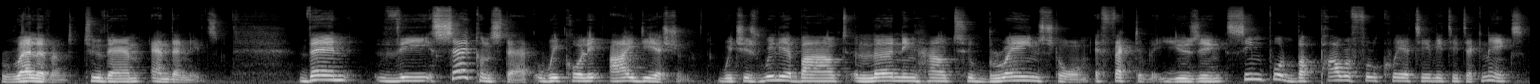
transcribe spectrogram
relevant to them and their needs. Then the second step, we call it ideation, which is really about learning how to brainstorm effectively using simple but powerful creativity techniques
